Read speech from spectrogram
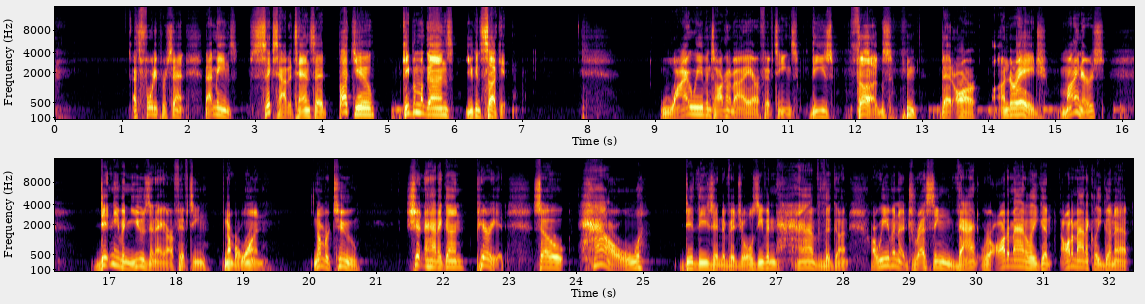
That's 40%. That means six out of 10 said, fuck you, keep them my guns, you can suck it. Why are we even talking about AR 15s? These thugs that are underage, minors, didn't even use an AR 15, number one. Number two, shouldn't have had a gun, period. So, how did these individuals even have the gun? Are we even addressing that? We're automatically going automatically going to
